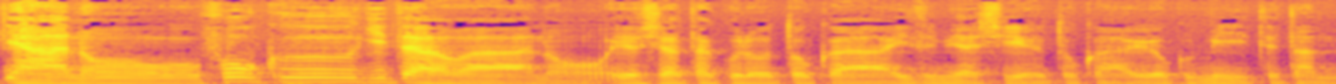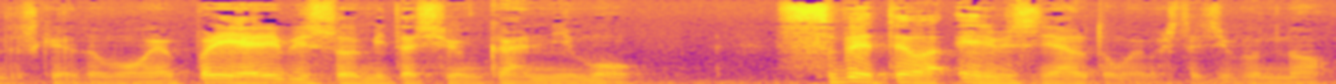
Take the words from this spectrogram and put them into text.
いやあのフォークギターはあの吉田拓郎とか泉谷しげるとかよく見に行ってたんですけれどもやっぱりエルビスを見た瞬間にもう全てはエルビスにあると思いました自分の、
